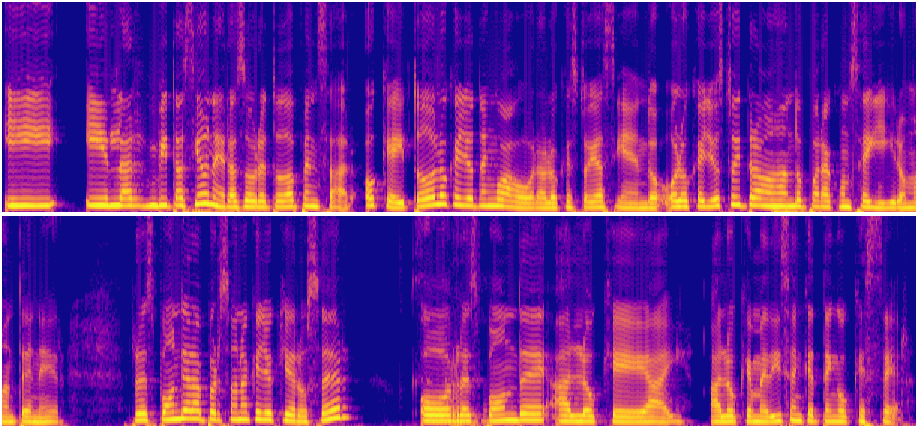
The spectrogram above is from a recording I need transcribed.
Y, y la invitación era sobre todo a pensar, ok, todo lo que yo tengo ahora, lo que estoy haciendo o lo que yo estoy trabajando para conseguir o mantener, ¿responde a la persona que yo quiero ser o responde a lo que hay, a lo que me dicen que tengo que ser?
